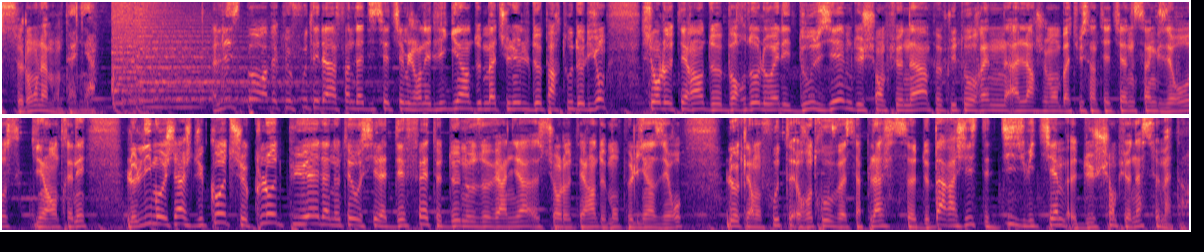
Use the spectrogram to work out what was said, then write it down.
selon la montagne. Les sports avec le foot et la fin de la 17e journée de Ligue 1, de match nul de partout de Lyon. Sur le terrain de Bordeaux, l'OL est 12e du championnat. Un peu plus tôt, Rennes a largement battu Saint-Etienne 5-0, ce qui a entraîné le limogeage du coach Claude Puel. A noté aussi la défaite de nos Auvergnats sur le terrain de Montpellier 1-0. Le Clermont Foot retrouve sa place de barragiste 18e du championnat ce matin.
